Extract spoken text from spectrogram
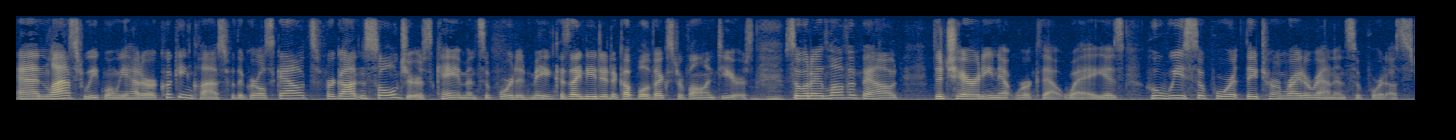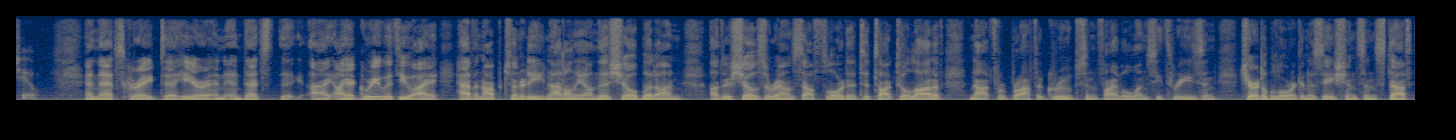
And last week, when we had our cooking class for the Girl Scouts, Forgotten Soldiers came and supported me because I needed a couple of extra volunteers. Mm-hmm. So, what I love about the charity network that way is who we support, they turn right around and support us too. And that's great to hear. And and that's I, I agree with you. I have an opportunity not only on this show but on other shows around South Florida to talk to a lot of not-for-profit groups and 501c3s and charitable organizations and stuff.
